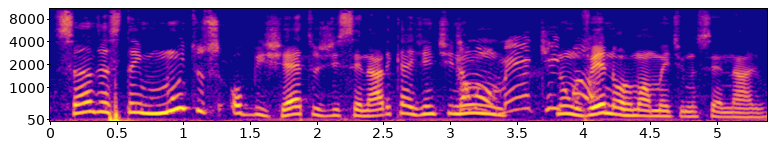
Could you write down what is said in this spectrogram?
Sanders tem muitos objetos de cenário que a gente não, não vê normalmente no cenário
